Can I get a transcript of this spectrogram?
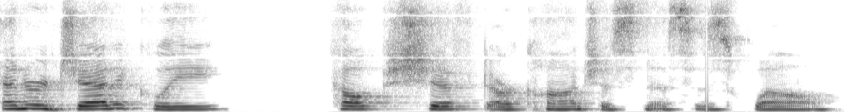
energetically help shift our consciousness as well.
